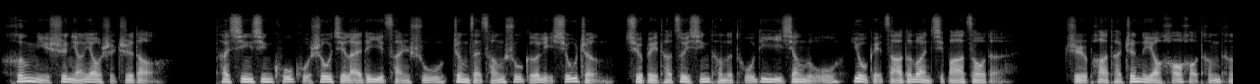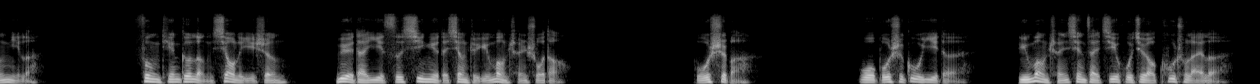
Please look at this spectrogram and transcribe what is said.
哼，你师娘要是知道她辛辛苦苦收集来的一残书正在藏书阁里修整，却被她最心疼的徒弟易香炉又给砸得乱七八糟的，只怕她真的要好好疼疼你了。奉天哥冷笑了一声，略带一丝戏谑的向着云梦辰说道：“不是吧？我不是故意的。”云望尘现在几乎就要哭出来了，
